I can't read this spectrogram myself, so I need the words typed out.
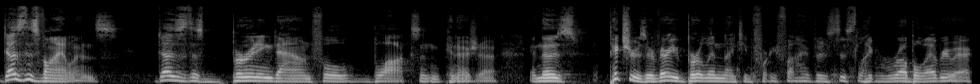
does this violence does this burning down full blocks in Kenosha and those pictures are very Berlin 1945. There's just like rubble everywhere.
